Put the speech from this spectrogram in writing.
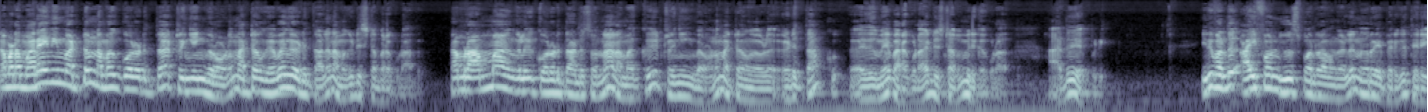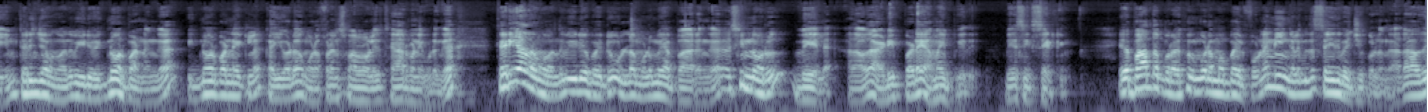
நம்மளோட மனைவி மட்டும் நமக்கு கோல் எடுத்தால் ட்ரிங்கிங் வரணும் மற்றவங்க எவங்க எடுத்தாலும் நமக்கு டிஸ்டர்ப் வரக்கூடாது. நம்மளோட அம்மா எங்களுக்கு கோல் எடுத்தான்னு சொன்னால் நமக்கு ட்ரிங்கிங் வரணும் மற்றவங்க எடுத்தால் எதுவுமே வரக்கூடாது டிஸ்டர்பும் இருக்கக்கூடாது. அது எப்படி? இது வந்து ஐஃபோன் யூஸ் பண்ணுறவங்கள நிறைய பேருக்கு தெரியும். தெரிஞ்சவங்க வந்து வீடியோ இக்னோர் பண்ணுங்க. இக்னோர் பண்ணிக்கல கையோட உங்களோட ஃப்ரெண்ட்ஸ் மாதிரி ஷேர் பண்ணி கொடுங்க. தெரியாதவங்க வந்து வீடியோ போயிட்டு உள்ள முழுமையாக பாருங்க. சின்ன ஒரு வேலை அதாவது அடிப்படை அமைப்பு இது பேசிக் செட்டிங் இதை பார்த்த பிறகு உங்களோட மொபைல் ஃபோனை நீங்களும் இதை செய்து வச்சுக்கொள்ளுங்க. அதாவது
